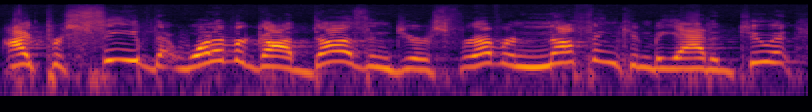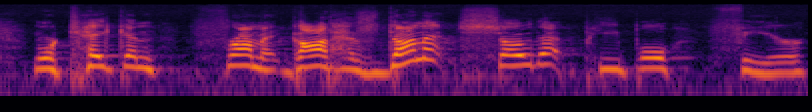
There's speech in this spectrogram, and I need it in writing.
I perceive that whatever God does endures forever. Nothing can be added to it nor taken from it. God has done it so that people fear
